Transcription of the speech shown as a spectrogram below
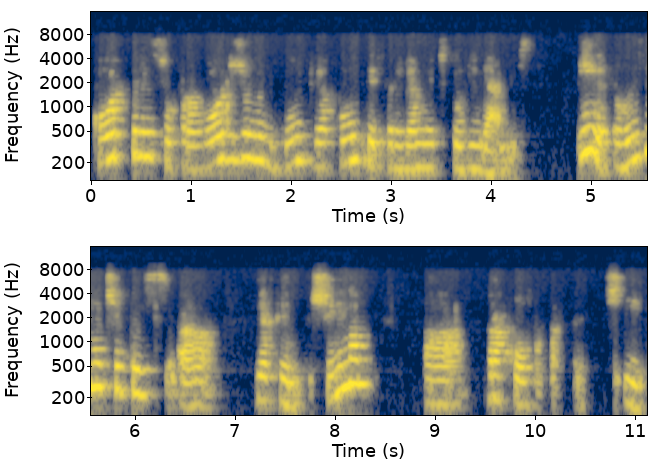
котрі супроводжують будь-яку підприємницьку діяльність і визначитись, а, яким чином враховувати ці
